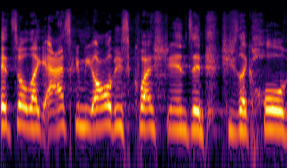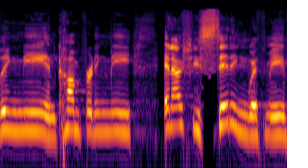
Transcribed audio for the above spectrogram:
And so like asking me all these questions and she's like holding me and comforting me. And now she's sitting with me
